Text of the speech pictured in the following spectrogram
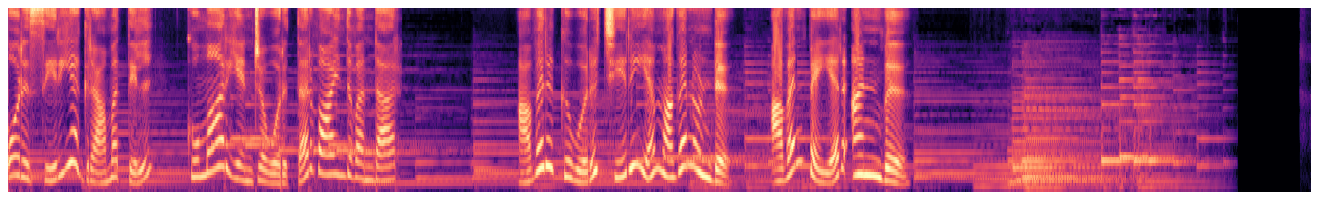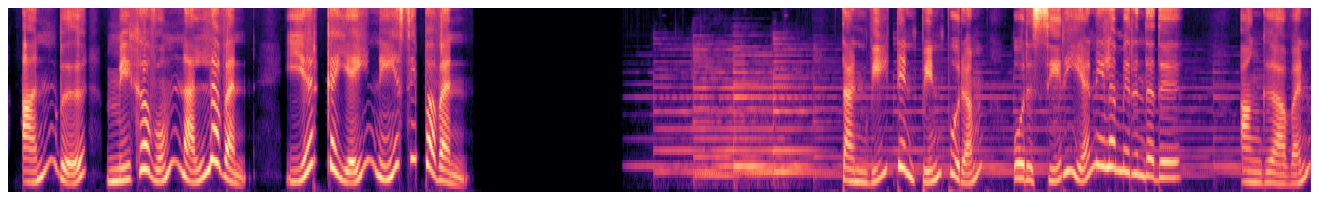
ஒரு சிறிய கிராமத்தில் குமார் என்ற ஒருத்தர் வாழ்ந்து வந்தார். அவருக்கு ஒரு சிறிய மகன் உண்டு அவன் பெயர் அன்பு. அன்பு மிகவும் நல்லவன் இயற்கையை நேசிப்பவன். தன் வீட்டின் பின்புறம் ஒரு சிறிய நிலம் இருந்தது அங்கு அவன்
